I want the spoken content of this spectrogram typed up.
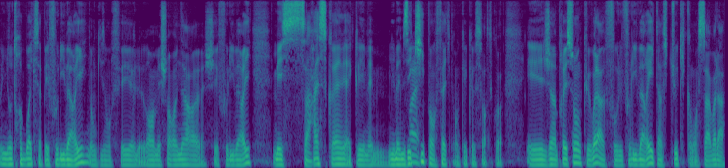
une autre boîte qui s'appelle Folivari. Donc ils ont fait le grand méchant renard chez Folivari, mais ça reste quand même avec les mêmes les mêmes Ouais. équipes en fait, en quelque sorte quoi. Et j'ai l'impression que voilà, Fol- Folivari est un studio qui commence à voilà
